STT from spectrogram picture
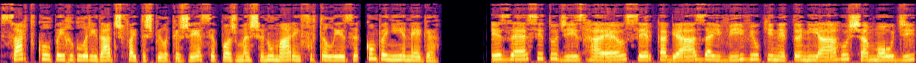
Sarto culpa irregularidades feitas pela CAGES após mancha no mar em Fortaleza, companhia nega. Exército de Israel cerca Gaza e vive o que Netanyahu chamou de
